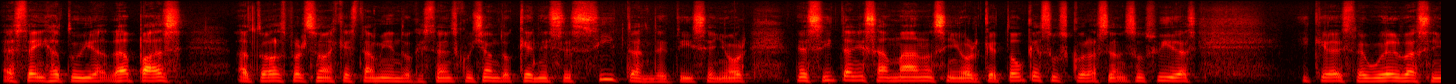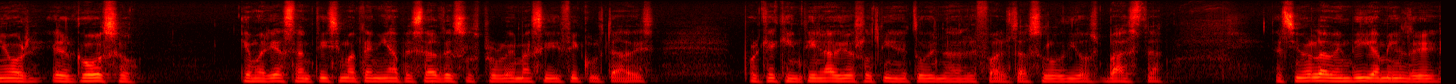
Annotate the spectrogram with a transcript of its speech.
a esta hija tuya, da paz a todas las personas que están viendo, que están escuchando, que necesitan de ti, Señor. Necesitan esa mano, Señor, que toque sus corazones, sus vidas y que les devuelva, Señor, el gozo que María Santísima tenía a pesar de sus problemas y dificultades. Porque quien tiene a Dios lo tiene todo y nada le falta, solo Dios basta. El Señor la bendiga, Mildred.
